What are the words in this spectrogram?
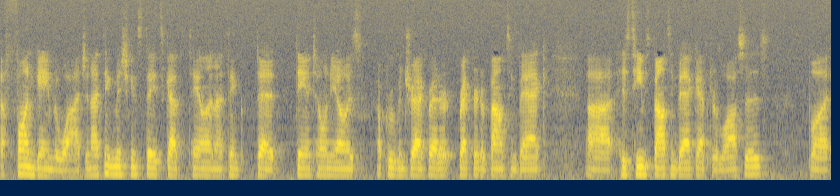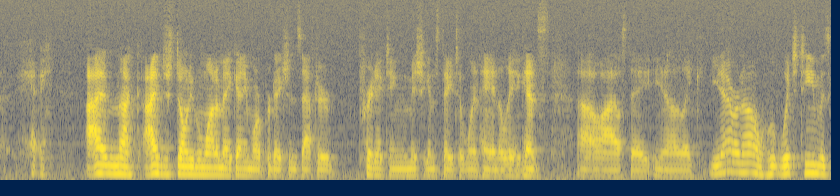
a fun game to watch, and I think Michigan State's got the talent. I think that Dantonio has a proven track record of bouncing back. Uh, his team's bouncing back after losses, but hey, I'm not. I just don't even want to make any more predictions after predicting Michigan State to win handily against uh, Ohio State. You know, like you never know who, which team is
